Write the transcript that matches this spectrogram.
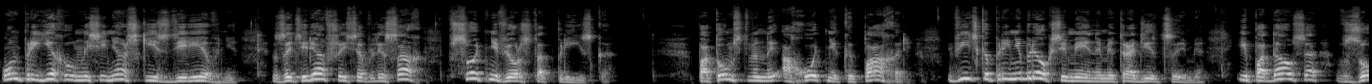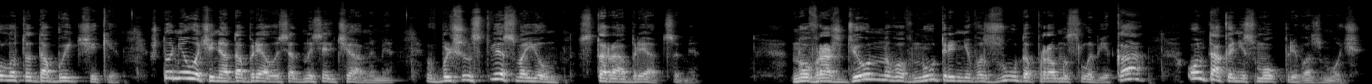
он приехал на Синяжский из деревни, затерявшейся в лесах в сотни верст от прииска. Потомственный охотник и пахарь, Витька пренебрег семейными традициями и подался в золотодобытчики, что не очень одобрялось односельчанами, в большинстве своем старообрядцами. Но врожденного внутреннего зуда промысловика он так и не смог превозмочь.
